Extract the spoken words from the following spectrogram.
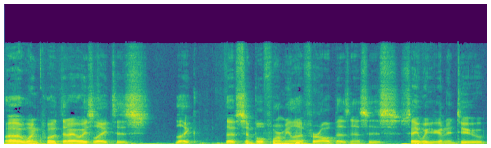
Uh, one quote that I always liked is like the simple formula for all business is say what you're going to do,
